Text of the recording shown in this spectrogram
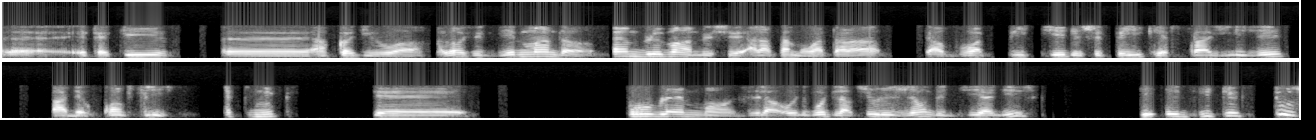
euh, effective euh, en Côte d'Ivoire. Alors je demande humblement à M. Alassane Ouattara d'avoir pitié de ce pays qui est fragilisé par des conflits ethniques, des la, au niveau de la sous-région de djihadistes, et éviter toutes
